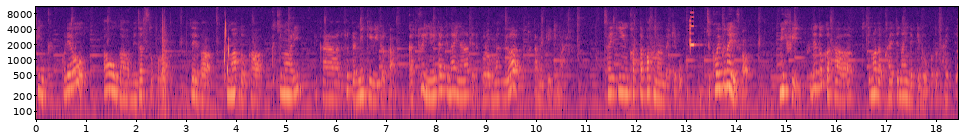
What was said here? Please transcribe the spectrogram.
ピンク。これを青が目立つところ。例えばクマとか口周りそれからちょっとニキビとかがっつり塗りたくないなってところをまずは固めていきます。最近買ったパフなんだけどめっちょ可愛くないですか？ミッフィー。筆とかさちょっとまだ変えてないんだけど今年入って。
